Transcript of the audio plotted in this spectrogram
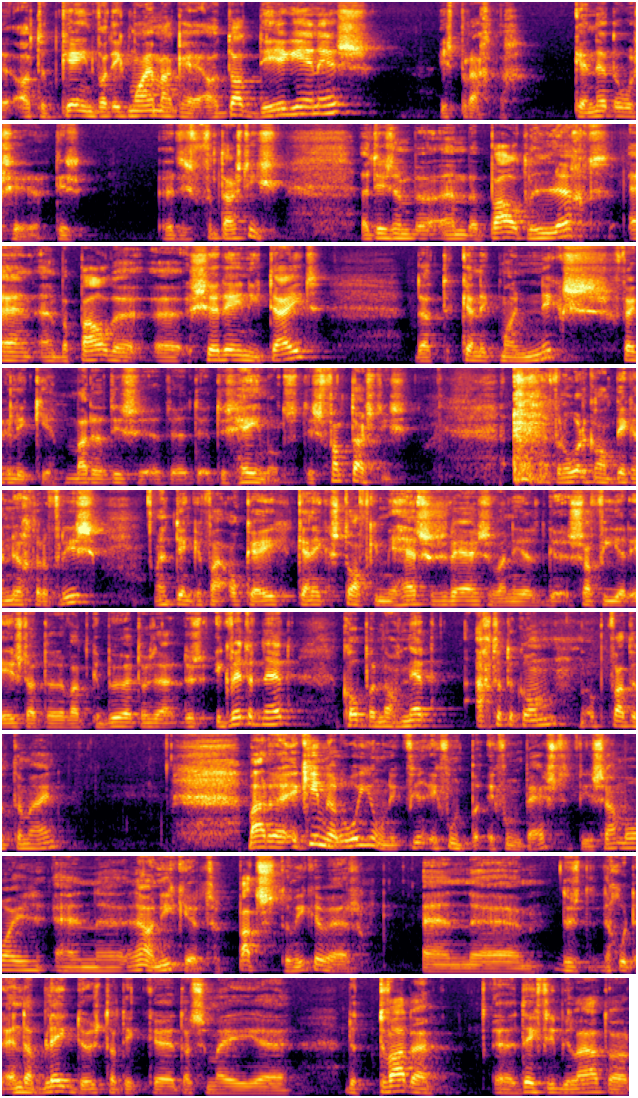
als het wat ik mooi maak, als dat deergeen is, is prachtig. Ik ken net oorzeggen. Het is, het is fantastisch. Het is een, een bepaalde lucht en een bepaalde uh, sereniteit. Dat ken ik maar niks vergelijken. Maar dat is, het, het, is hemels. Het is fantastisch. Van de kant een nuchtere Fries. En denk ik van, oké, okay, kan ik een stofje meer hersens wijzen wanneer het saffier is, dat er wat gebeurt. Dus ik weet het net. Ik hoop er nog net achter te komen op korte termijn. Maar uh, ik ging wel oor jong. Ik, ik, vond, ik vond het best. Het zo mooi. En uh, nou, niet keer pats de weekend weer. En, uh, dus, nou goed, en dat bleek dus dat, ik, dat ze mij de tweede defibrillator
